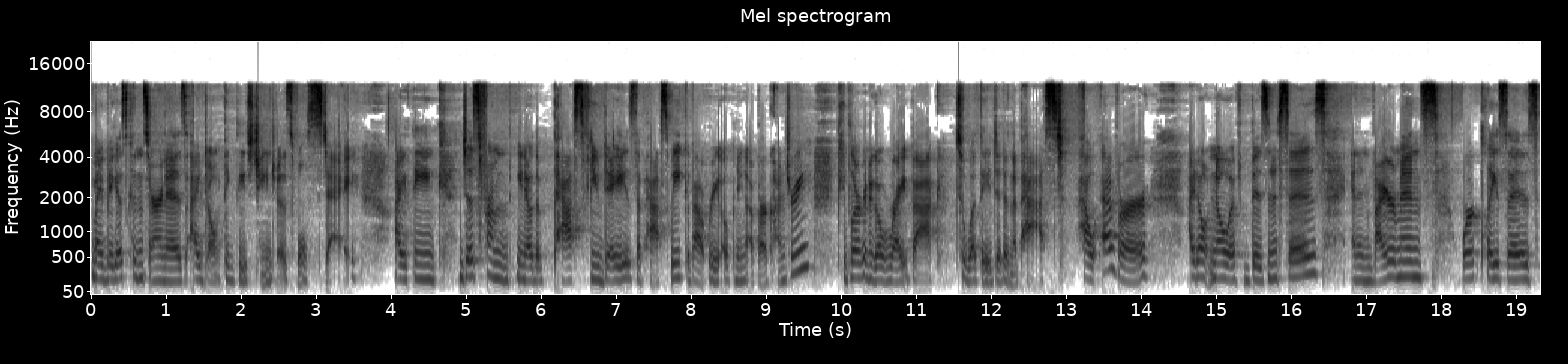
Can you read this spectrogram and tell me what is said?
My biggest concern is I don't think these changes will stay. I think just from, you know, the past few days, the past week about reopening up our country, people are going to go right back to what they did in the past. However, I don't know if businesses and environments, workplaces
